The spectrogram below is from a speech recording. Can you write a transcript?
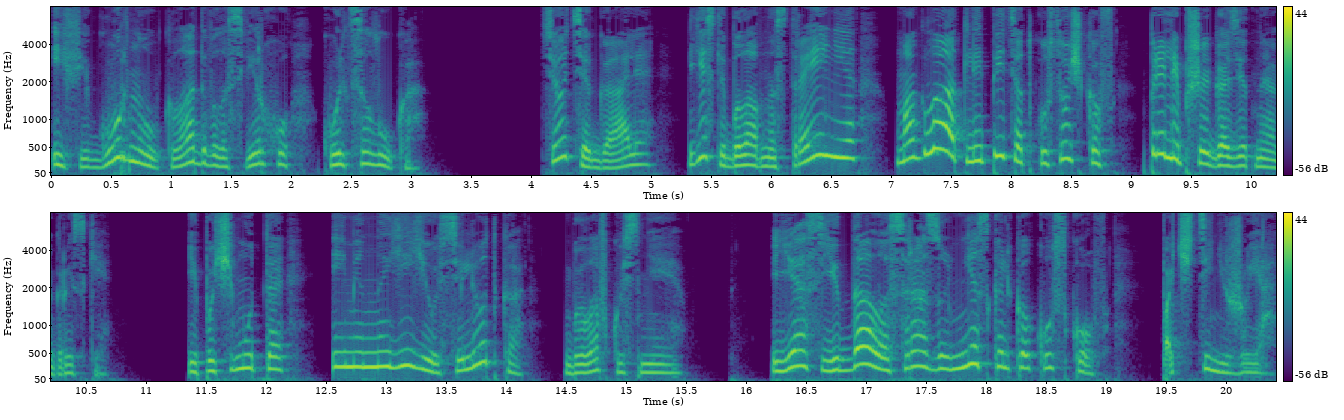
и фигурно укладывала сверху кольца лука. Тетя Галя, если была в настроении, могла отлепить от кусочков прилипшие газетные огрызки. И почему-то именно ее селедка была вкуснее. Я съедала сразу несколько кусков, почти не жуя,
